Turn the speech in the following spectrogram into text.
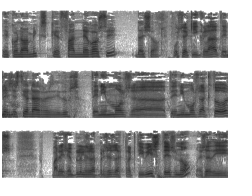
econòmics que fan negoci d'això, Pues aquí, clar, de tenim, gestionar residus. tenim, molts, eh, tenim molts actors per exemple, les empreses extractivistes, no? És a dir,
